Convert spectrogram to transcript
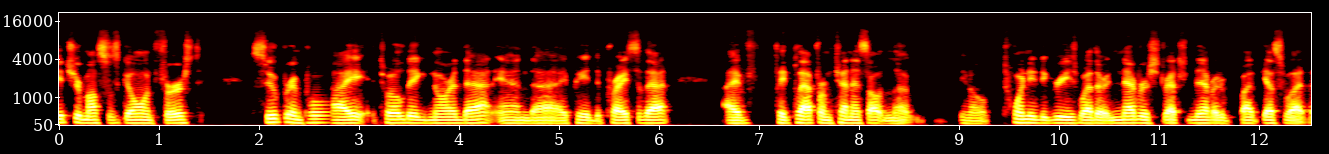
get your muscles going first. Super important. I totally ignored that and uh, I paid the price of that. I've played platform tennis out in the, you know, 20 degrees weather, never stretched, never, but guess what?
